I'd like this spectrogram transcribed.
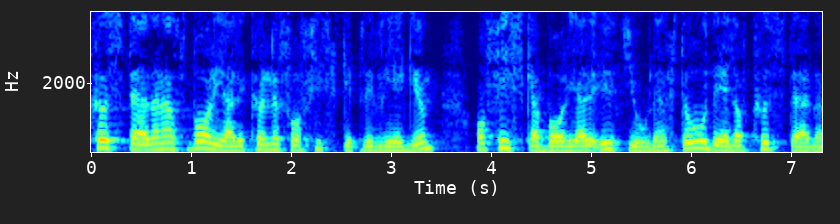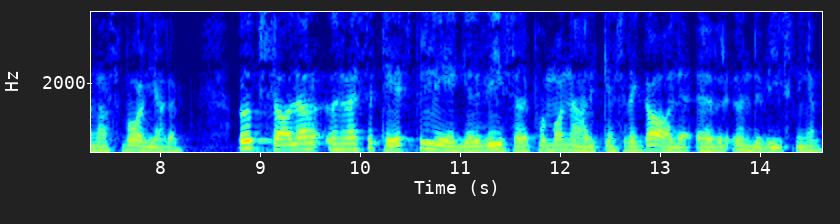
Kuststädernas borgare kunde få fiskeprivilegium och fiskarborgare utgjorde en stor del av kuststädernas borgare. Uppsala universitets privilegier visade på monarkens regale över undervisningen.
